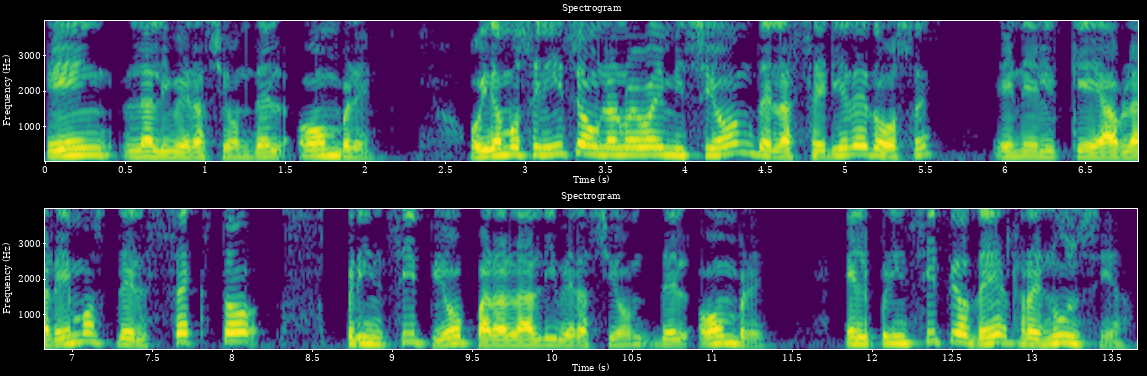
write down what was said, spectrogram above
en la liberación del hombre. Hoy damos inicio a una nueva emisión de la serie de 12 en el que hablaremos del sexto principio para la liberación del hombre, el principio de renuncia.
